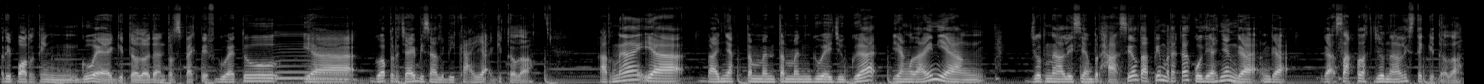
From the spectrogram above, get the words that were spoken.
reporting gue gitu loh dan perspektif gue tuh Hmm. ya gue percaya bisa lebih kaya gitu loh karena ya banyak teman-teman gue juga yang lain yang jurnalis yang berhasil tapi mereka kuliahnya nggak nggak nggak saklek jurnalistik gitu loh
